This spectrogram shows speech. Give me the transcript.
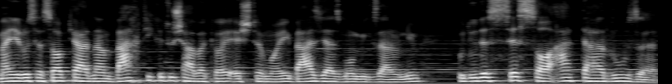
من یه روز حساب کردم وقتی که تو شبکه های اجتماعی بعضی از ما میگذرونیم حدود سه ساعت در روزه.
